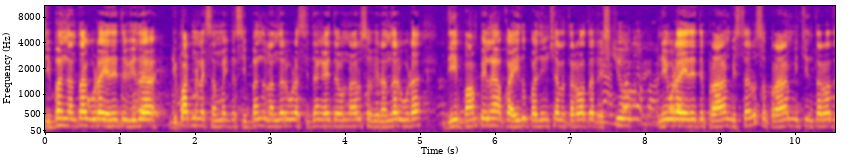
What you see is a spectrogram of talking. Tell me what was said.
సిబ్బంది అంతా కూడా ఏదైతే వివిధ డిపార్ట్మెంట్లకు సంబంధించిన సిబ్బందులు అందరూ కూడా సిద్ధంగా అయితే ఉన్నారు. సో వీరందరూ కూడా దీ బాంబు పేలిన ఒక ఐదు పది నిమిషాల తర్వాత రెస్క్యూని కూడా ఏదైతే ప్రారంభిస్తారు సో ప్రారంభించిన తర్వాత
